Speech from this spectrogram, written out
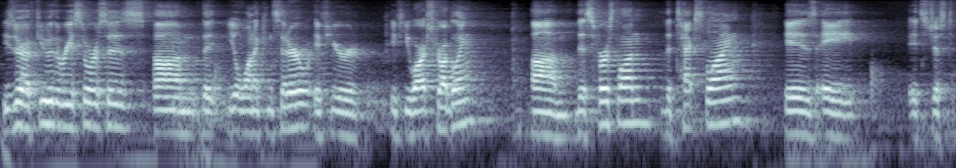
These are a few of the resources um, that you'll want to consider if you're if you are struggling. Um, this first one, the text line, is a it's just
